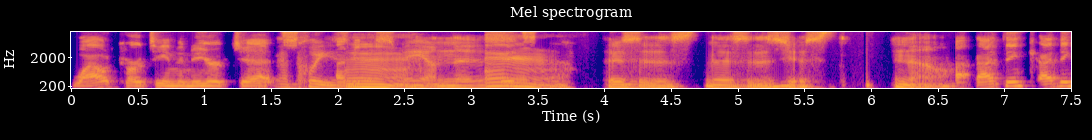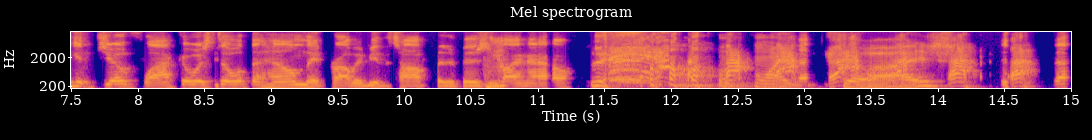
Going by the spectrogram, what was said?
wild card team, the New York Jets. Please I I mean, me on this. Mm. This is this is just no. I, I think I think if Joe Flacco was still at the helm, they'd probably be the top of the division by now. oh my gosh. That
